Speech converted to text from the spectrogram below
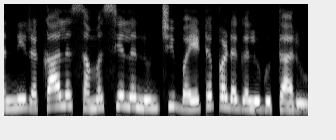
అన్ని రకాల సమస్యల నుంచి బయటపడగలుగుతారు.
